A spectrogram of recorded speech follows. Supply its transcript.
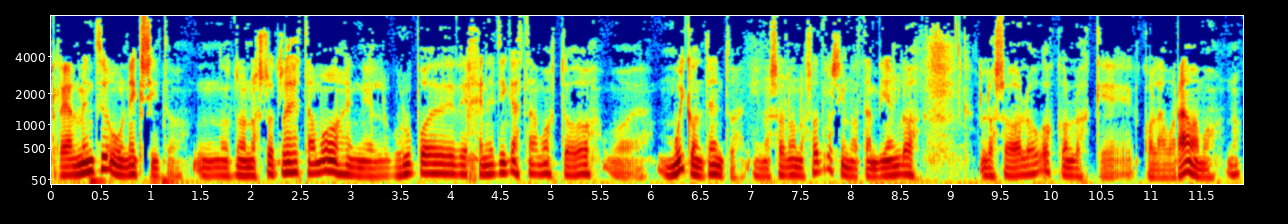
realmente un éxito. Nosotros estamos en el grupo de, genética, estamos todos muy contentos, y no solo nosotros, sino también los, los zoólogos con los que colaborábamos. ¿no?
